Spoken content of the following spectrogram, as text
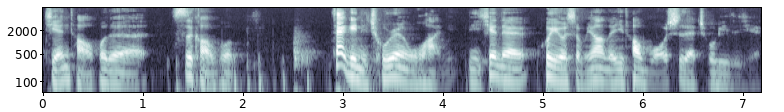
检讨或者思考过？再给你出任务啊，你你现在会有什么样的一套模式在处理这些？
